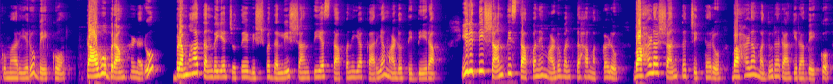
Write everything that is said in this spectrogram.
ಕುಮಾರಿಯರು ಬೇಕು. ತಾವು ಬ್ರಾಹ್ಮಣರು ಬ್ರಹ್ಮ ತಂದೆಯ ಜೊತೆ ವಿಶ್ವದಲ್ಲಿ ಶಾಂತಿಯ ಸ್ಥಾಪನೆಯ ಕಾರ್ಯ ಮಾಡುತ್ತಿದ್ದೀರಾ? ಈ ರೀತಿ ಶಾಂತಿ ಸ್ಥಾಪನೆ ಮಾಡುವಂತಹ ಮಕ್ಕಳು ಬಹಳ ಶಾಂತ ಚಿತ್ತರು, ಬಹಳ ಮಧುರರಾಗಿರಬೇಕು.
